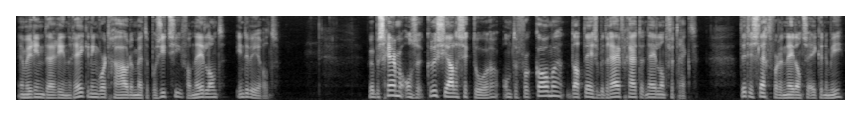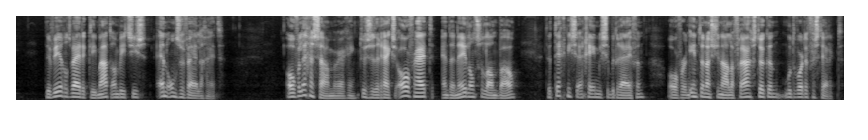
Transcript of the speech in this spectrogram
en waarin daarin rekening wordt gehouden met de positie van Nederland in de wereld. We beschermen onze cruciale sectoren om te voorkomen dat deze bedrijvigheid uit Nederland vertrekt. Dit is slecht voor de Nederlandse economie, de wereldwijde klimaatambities en onze veiligheid. Overleg en samenwerking tussen de Rijksoverheid en de Nederlandse landbouw, de technische en chemische bedrijven over internationale vraagstukken moet worden versterkt.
